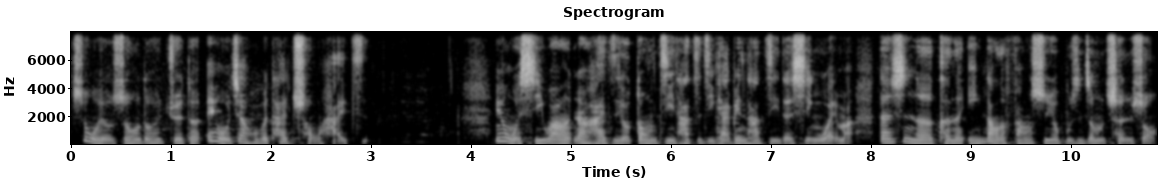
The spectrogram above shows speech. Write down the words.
是我有时候都会觉得，哎，我这样会不会太宠孩子？因为我希望让孩子有动机，他自己改变他自己的行为嘛。但是呢，可能引导的方式又不是这么成熟。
